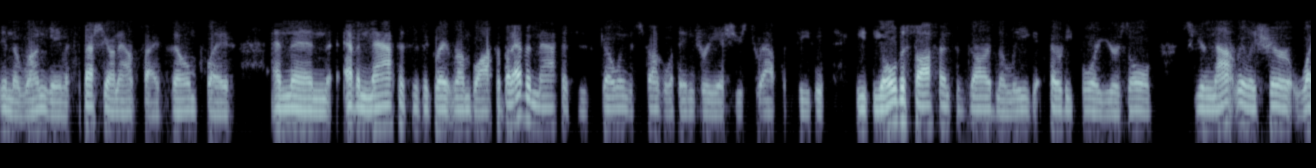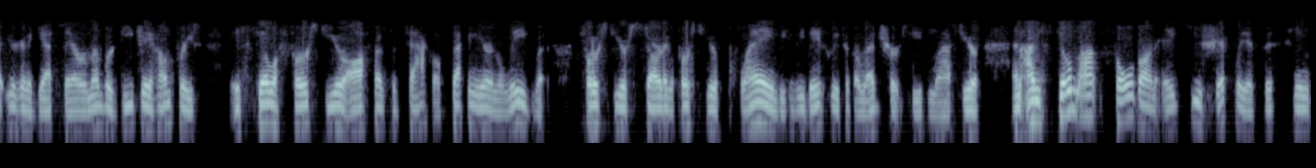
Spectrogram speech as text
in the run game, especially on outside zone plays. And then Evan Mathis is a great run blocker, but Evan Mathis is going to struggle with injury issues throughout the season. He's the oldest offensive guard in the league at 34 years old, so you're not really sure what you're going to get there. Remember, DJ Humphries is still a first year offensive tackle, second year in the league, but first year starting, first year playing because he basically took a redshirt season last year. And I'm still not sold on AQ Shipley as this team's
